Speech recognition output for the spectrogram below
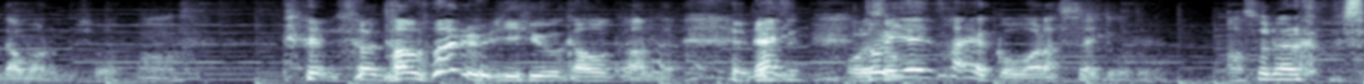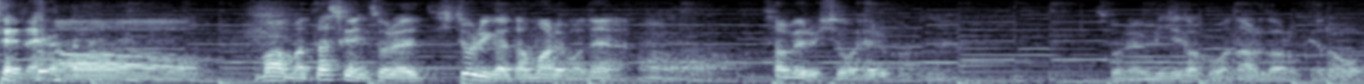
黙るんでしうょ 黙る理由が分かんない。何 別に俺とりあえず早く終わらせたいってこと？ん、あそれあるかもしれない、うん、ああまあまあ確かにそれ一人が黙ればね喋る人が減るからね。それは短くはなるだろうけど。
